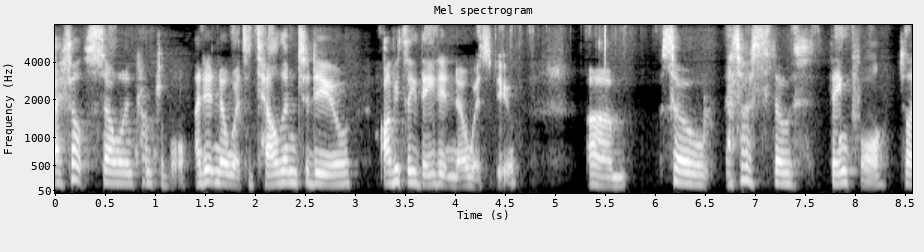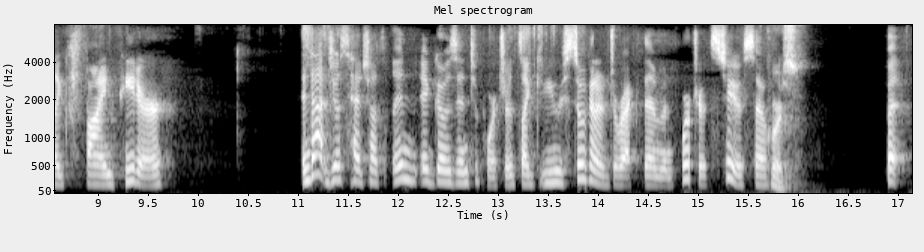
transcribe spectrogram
I felt so uncomfortable. I didn't know what to tell them to do. Obviously, they didn't know what to do. Um, so that's why I was so thankful to like find Peter. And not just headshots, and it goes into portraits. Like you still got to direct them in portraits too. So, Of course. but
